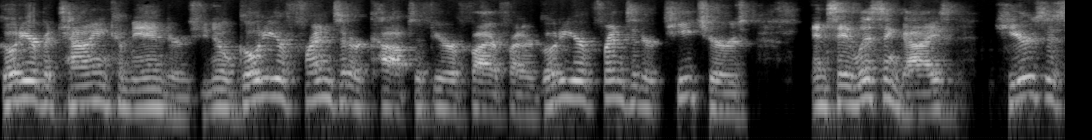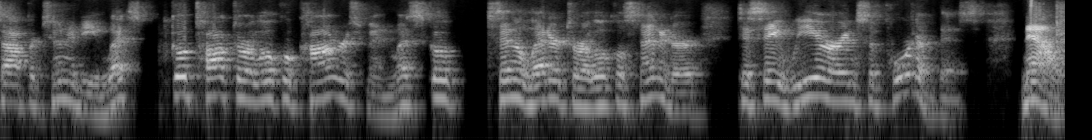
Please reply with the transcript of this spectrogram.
go to your battalion commanders, you know, go to your friends that are cops if you're a firefighter, go to your friends that are teachers and say, Listen, guys, here's this opportunity. Let's go talk to our local congressman. Let's go send a letter to our local senator to say we are in support of this. Now,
